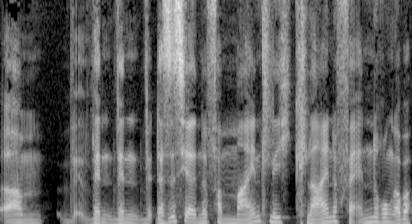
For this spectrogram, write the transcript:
Ähm, wenn, wenn, das ist ja eine vermeintlich kleine Veränderung, aber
